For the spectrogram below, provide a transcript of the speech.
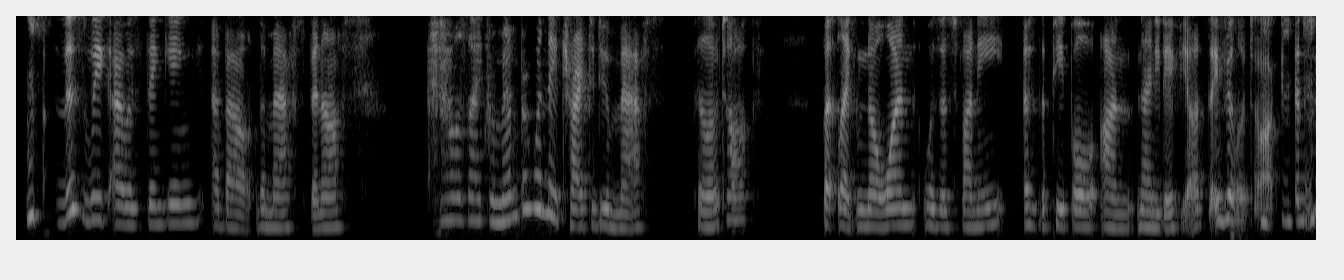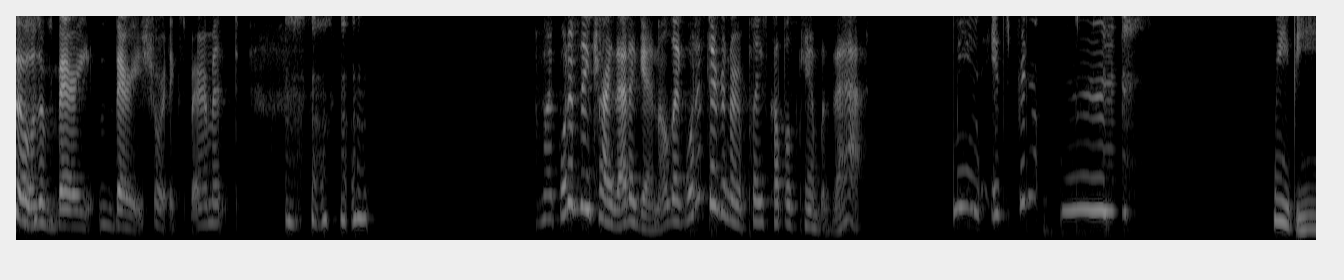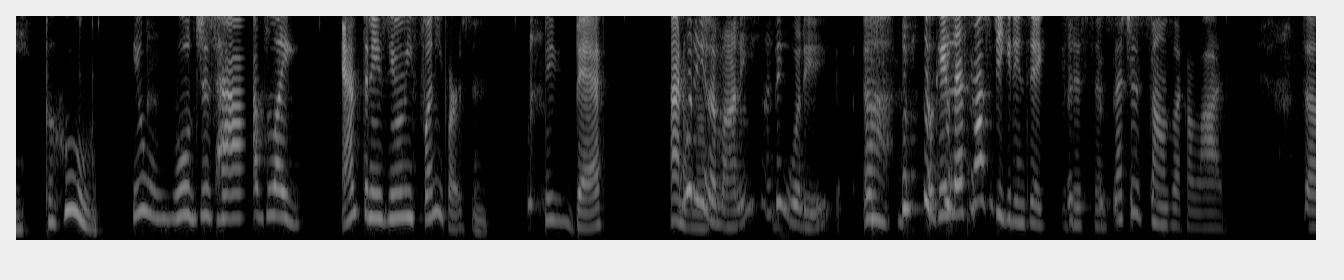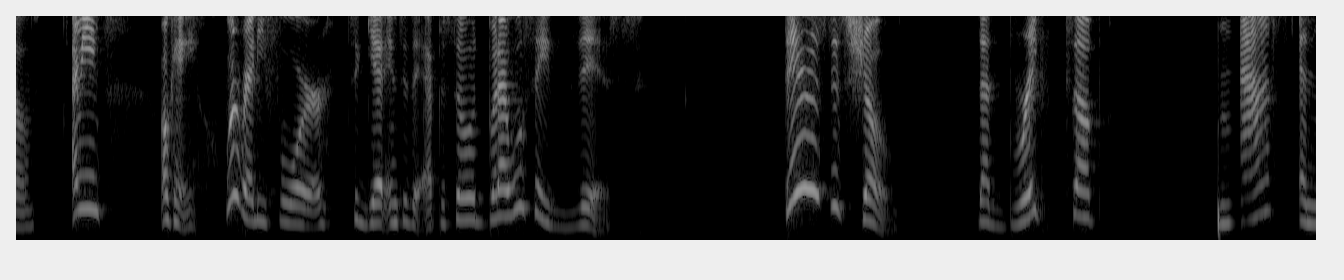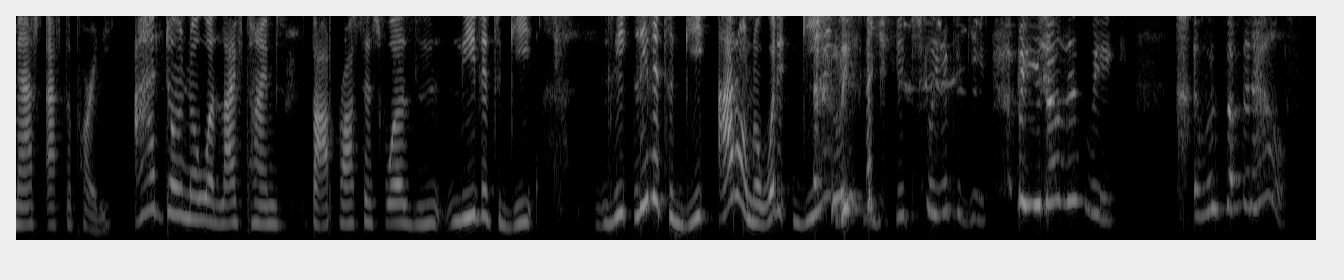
this week I was thinking about the MAFS spin-offs and I was like, remember when they tried to do MAFS pillow talk? But like no one was as funny as the people on 90 Day Fiance pillow talk. and so it was a very, very short experiment. I'm like, what if they try that again? I was like, what if they're gonna replace couples camp with that? I mean, it's pretty. Mm, maybe, but who? You will just have like Anthony's the only funny person. Maybe Beth. I don't know. Woody know. and Amani. I think Woody. okay, let's not speak it into existence. That just sounds like a lot. So, I mean, okay, we're ready for to get into the episode, but I will say this. There is this show that breaks up MAFS and MAFS after party. I don't know what Lifetime's thought process was. leave it to Geege. leave it to Geege. I don't know what it Geege. leave, leave it to Geege. But you know, this week it was something else.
